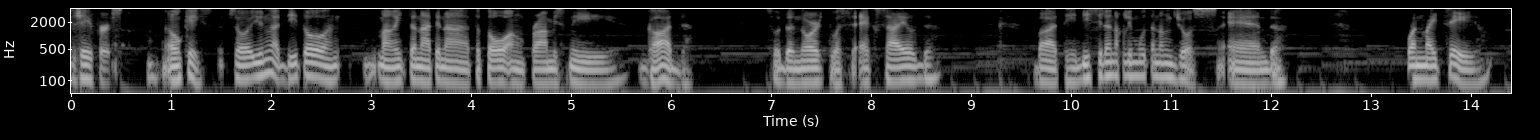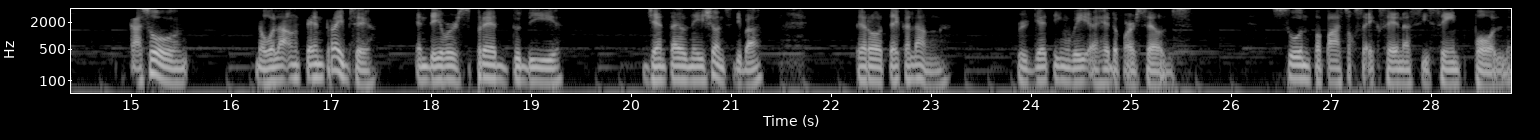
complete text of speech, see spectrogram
Jay first. Okay. So, yun nga, dito makita natin na totoo ang promise ni God. So, the North was exiled, but hindi sila nakalimutan ng Diyos. And one might say, kaso, nawala ang 10 tribes eh. And they were spread to the Gentile nations, di ba? Pero teka lang, we're getting way ahead of ourselves. Soon papasok sa eksena si Saint Paul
